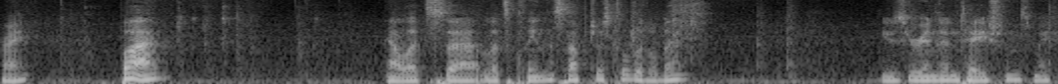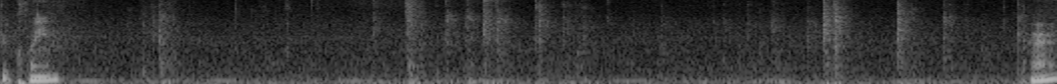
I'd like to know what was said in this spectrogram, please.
Right? But now let's uh, let's clean this up just a little bit. Use your indentations, make it clean. Okay.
